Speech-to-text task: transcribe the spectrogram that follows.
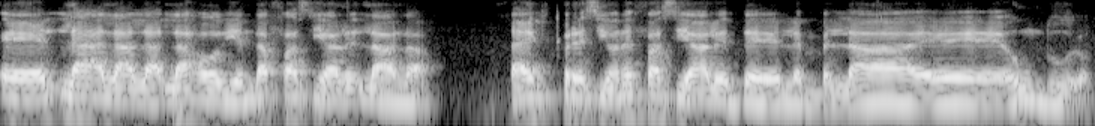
eh, la, la, la, las jodiendas faciales, la, la, las expresiones faciales de él, en verdad, es un duro.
